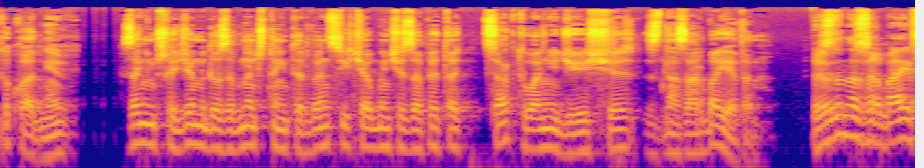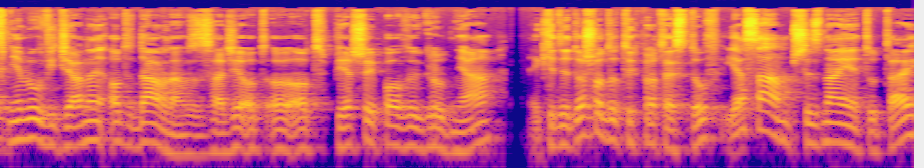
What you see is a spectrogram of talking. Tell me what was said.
Dokładnie. Zanim przejdziemy do zewnętrznej interwencji, chciałbym Cię zapytać, co aktualnie dzieje się z Nazarbajewem? Prezydent Nazarbajew nie był widziany od dawna, w zasadzie od, od pierwszej połowy grudnia. Kiedy doszło do tych protestów, ja sam przyznaję tutaj,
